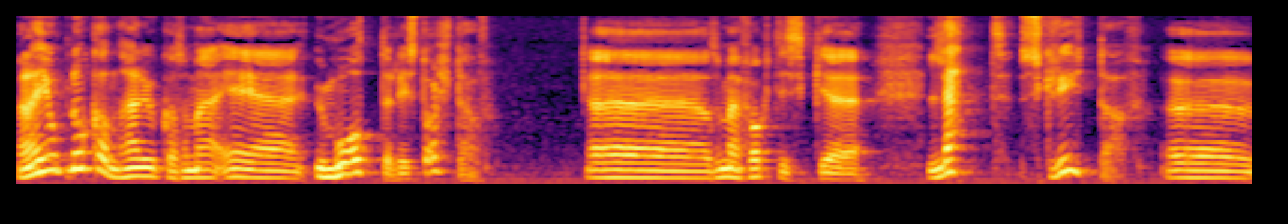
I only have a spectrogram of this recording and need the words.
Men jeg har gjort noe denne uka som jeg er umåtelig stolt av. Eh, som jeg faktisk eh, lett skryter av. Eh,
